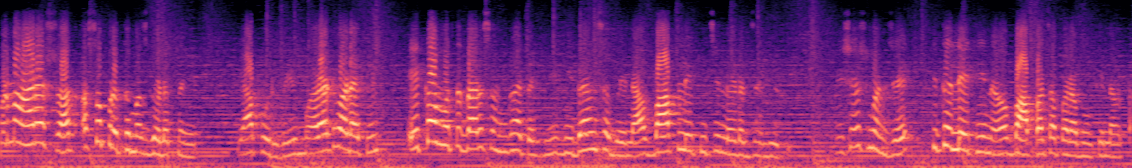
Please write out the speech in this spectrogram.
पण महाराष्ट्रात असं प्रथमच घडत नाही यापूर्वी मराठवाड्यातील एका मतदारसंघातही विधानसभेला बापलेकीची लढत झाली होती. विशेष म्हणजे तिथे लेकीनं बापाचा पराभव केला होता.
